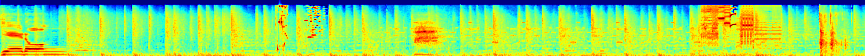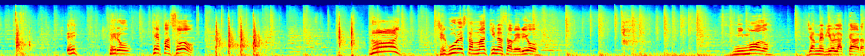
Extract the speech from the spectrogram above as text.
Quiero... pero, ¿qué pasó? ¡Ay! Seguro esta máquina se averió. Ni modo, ya me vio la cara.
